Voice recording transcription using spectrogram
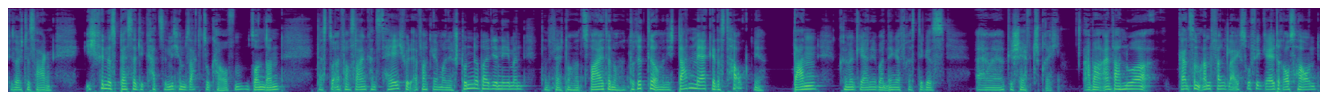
wie soll ich das sagen? Ich finde es besser, die Katze nicht im Sack zu kaufen, sondern, dass du einfach sagen kannst, hey, ich würde einfach gerne mal eine Stunde bei dir nehmen, dann vielleicht noch eine zweite, noch eine dritte, und wenn ich dann merke, das taugt mir, dann können wir gerne über ein längerfristiges äh, Geschäft sprechen. Aber einfach nur ganz am Anfang gleich so viel Geld raushauen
